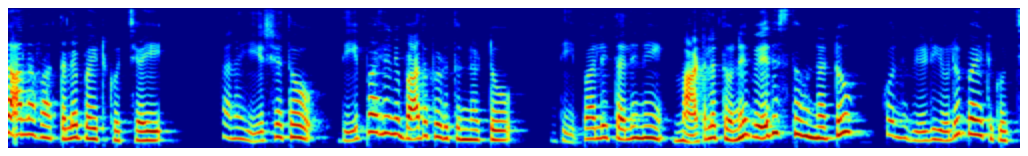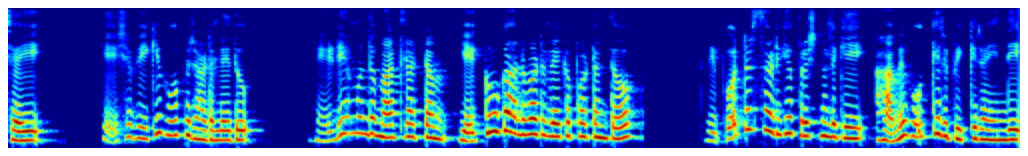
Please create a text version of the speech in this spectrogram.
చాలా వార్తలే బయటకొచ్చాయి. తన ఈర్ష్యతో దీపాలిని బాధ పెడుతున్నట్టు దీపాలి తల్లిని మాటలతోనే వేధిస్తూ ఉన్నట్టు కొన్ని వీడియోలు బయటకొచ్చాయి. కేశవికి ఊపిరాడలేదు. మీడియా ముందు మాట్లాడటం ఎక్కువగా అలవాటు లేకపోవటంతో రిపోర్టర్స్ అడిగే ప్రశ్నలకి ఆమె ఉక్కిరి బిక్కిరైంది.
